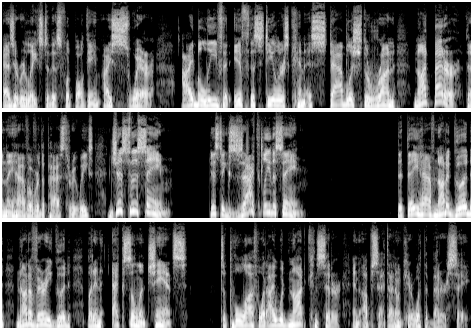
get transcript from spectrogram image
as it relates to this football game. I swear, I believe that if the Steelers can establish the run, not better than they have over the past three weeks, just the same, just exactly the same, that they have not a good, not a very good, but an excellent chance to pull off what I would not consider an upset. I don't care what the bettors say.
